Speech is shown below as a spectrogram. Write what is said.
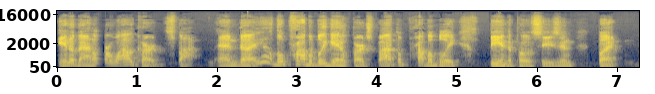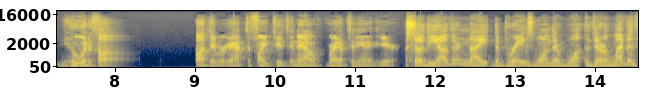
in a battle for a wild card spot. And, uh, you know, they'll probably get a card spot. They'll probably be in the postseason. But who would have thought? thought they were going to have to fight tooth and nail right up to the end of the year. So the other night, the Braves won their one, their eleventh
